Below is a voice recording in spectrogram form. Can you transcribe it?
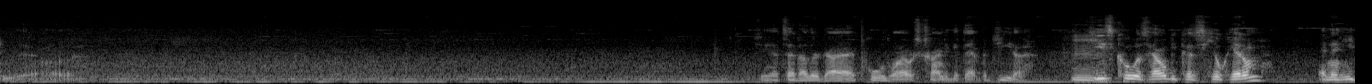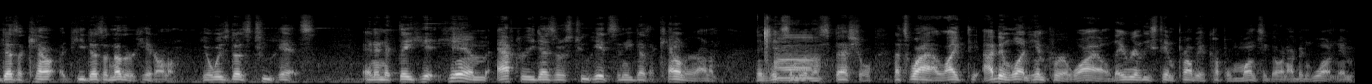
Do that one. See, that's that other guy I pulled when I was trying to get that Vegeta. Mm. He's cool as hell because he'll hit him, and then he does a count. He does another hit on him. He always does two hits, and then if they hit him after he does those two hits, then he does a counter on him and hits him with Ah. a special. That's why I liked. Him. I've been wanting him for a while. They released him probably a couple months ago, and I've been wanting him.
